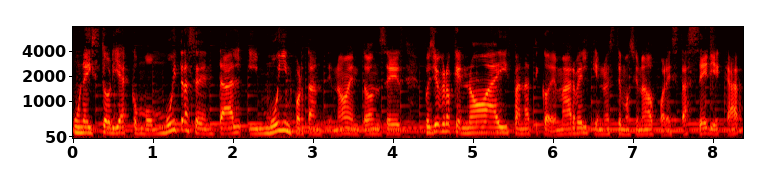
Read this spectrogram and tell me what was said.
una historia como muy trascendental y muy importante, ¿no? Entonces, pues yo creo que no hay fanático de Marvel que no esté emocionado por esta serie, Car.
